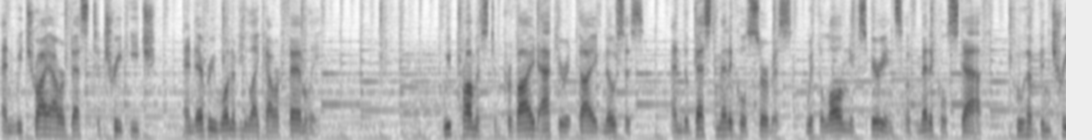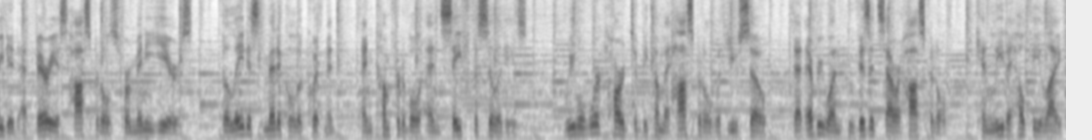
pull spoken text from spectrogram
and we try our best to treat each and every one of you like our family. We promise to provide accurate diagnosis and the best medical service with the long experience of medical staff who have been treated at various hospitals for many years, the latest medical equipment, and comfortable and safe facilities. We will work hard to become a hospital with you so that everyone who visits our hospital can lead a healthy life.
